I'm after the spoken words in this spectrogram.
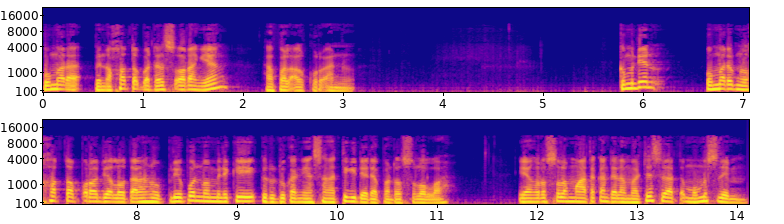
Umar bin Khattab adalah seorang yang hafal Al-Qur'an. Kemudian Umar bin Khattab radhiyallahu taala beliau pun memiliki kedudukan yang sangat tinggi di hadapan Rasulullah. Yang Rasulullah mengatakan dalam hadis riwayat Ummu Muslim,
